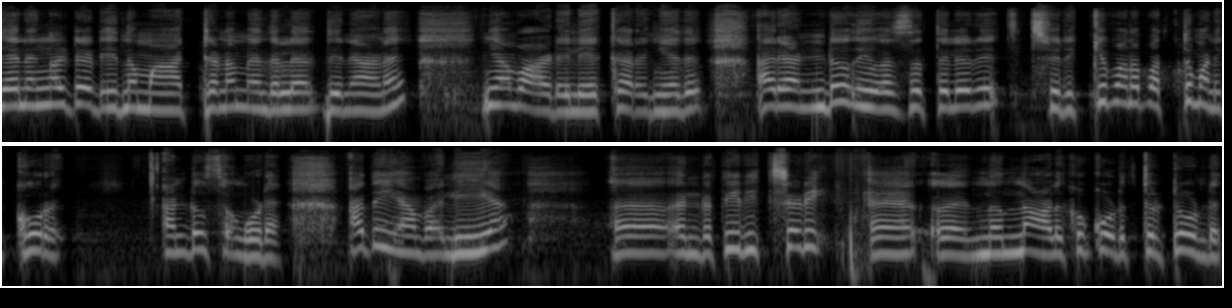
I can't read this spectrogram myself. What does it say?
ജനങ്ങളുടെ ഇടയിൽ നിന്ന് മാറ്റണം എന്നുള്ള ഇതിനാണ് ഞാൻ വാർഡിലേക്ക് ഇറങ്ങിയത്. ആ രണ്ട് ദിവസത്തിലൊരു ചുരുക്കി പറഞ്ഞ പത്ത് മണിക്കൂർ രണ്ട് ദിവസം കൂടെ. അത് ഞാൻ വലിയ എന്താ തിരിച്ചടി നിന്ന ആൾക്ക് കൊടുത്തിട്ടുമുണ്ട്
